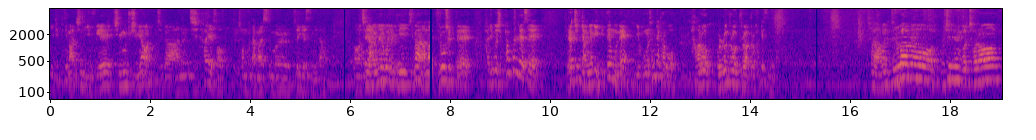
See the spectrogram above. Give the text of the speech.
이 PPT 마친 이후에 질문 주시면 제가 아는 지식 하에서 전부 다 말씀을 드리겠습니다. 어, 제 양력은 이렇게 돼 있지만 아마 들어오실 때 가지고 계신 팜플렛에 계략적인 양력이 있기 때문에 이 부분을 생략하고 바로 본론으로 들어가도록 하겠습니다. 자, 먼저 들어가면 보시는 것처럼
